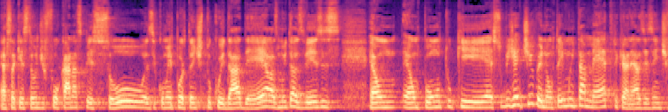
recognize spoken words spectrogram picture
Essa questão de focar nas pessoas e como é importante tu cuidar delas, muitas vezes é um, é um ponto que é subjetivo e não tem muita métrica, né? Às vezes a gente,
